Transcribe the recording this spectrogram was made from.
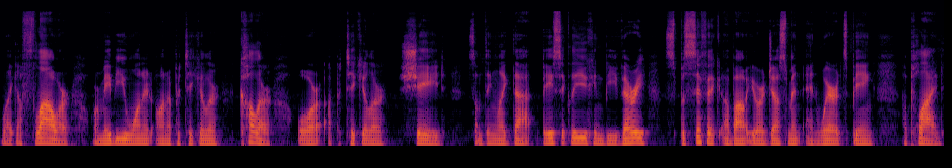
like a flower, or maybe you want it on a particular color or a particular shade, something like that. Basically, you can be very specific about your adjustment and where it's being applied.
